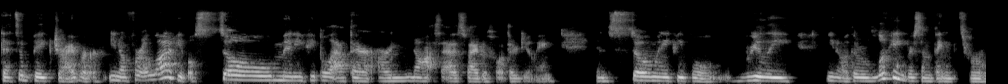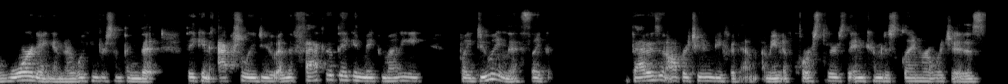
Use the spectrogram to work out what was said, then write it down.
that's a big driver you know for a lot of people so many people out there are not satisfied with what they're doing and so many people really you know they're looking for something that's rewarding and they're looking for something that they can actually do and the fact that they can make money by doing this like that is an opportunity for them. I mean, of course, there's the income disclaimer, which is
